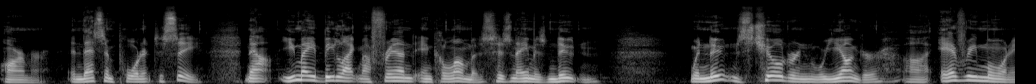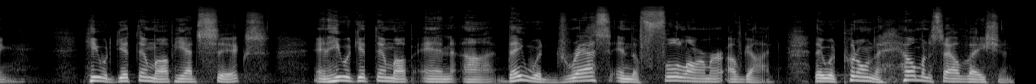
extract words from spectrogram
armor. And that's important to see. Now, you may be like my friend in Columbus. His name is Newton. When Newton's children were younger, uh, every morning he would get them up. He had six and he would get them up and uh, they would dress in the full armor of God. They would put on the helmet of salvation.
